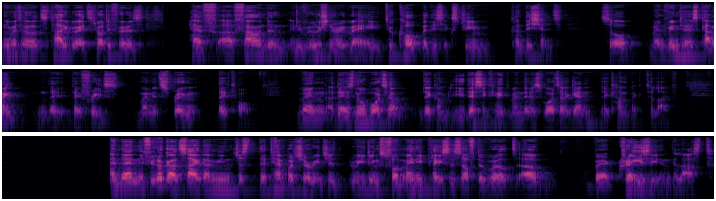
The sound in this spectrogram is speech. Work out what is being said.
nematodes, tardigrades, rotifers have uh, found an, an evolutionary way to cope with these extreme conditions. So when winter is coming, they, they freeze. When it's spring, they thaw. When there's no water, they completely desiccate. When there's water again, they come back to life. And then if you look outside, I mean, just the temperature readings for many places of the world uh, were crazy in the last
